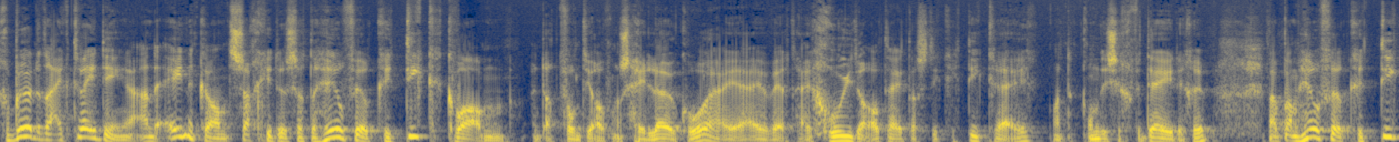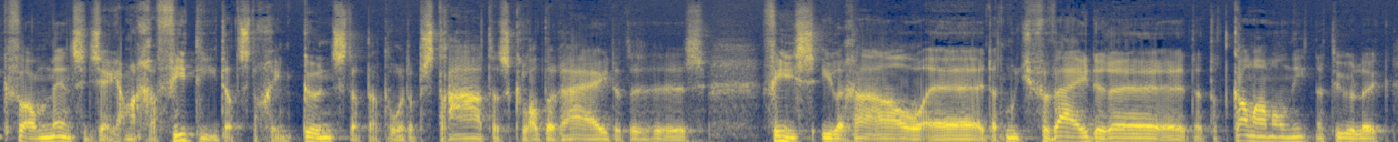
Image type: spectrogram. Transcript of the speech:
gebeurden er eigenlijk twee dingen. Aan de ene kant zag je dus dat er heel veel kritiek kwam. En dat vond hij overigens heel leuk hoor. Hij, hij, werd, hij groeide altijd als hij kritiek kreeg, want dan kon hij zich verdedigen. Maar er kwam heel veel kritiek van mensen die zeiden: ja, maar graffiti, dat is toch geen kunst? Dat, dat hoort op straat, dat is kladderij, dat is vies, illegaal, eh, dat moet je verwijderen. Eh, dat, dat kan allemaal niet natuurlijk.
